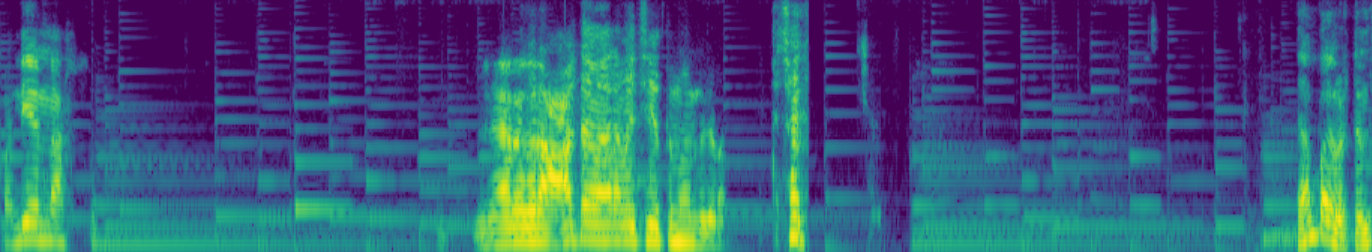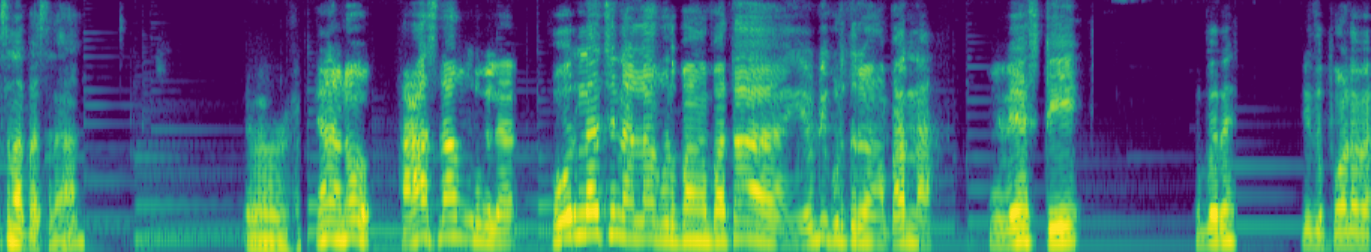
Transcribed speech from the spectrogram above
வண்டி என்ன? வேற வேற ஆட்டோ வேற வச்சு எடுத்துன்னு வந்துக்கிறேன் ஏன்பா இவ்வளவு டென்ஷனா பேசுறேன் ஏன்னா நோ காசு தான் கொடுக்கல. பொருளாச்சும் நல்லா கொடுப்பாங்க பார்த்தா எப்படி கொடுத்துருவாங்க பாருண்ணா. வேஷ்டி பாரு இது புடவை.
